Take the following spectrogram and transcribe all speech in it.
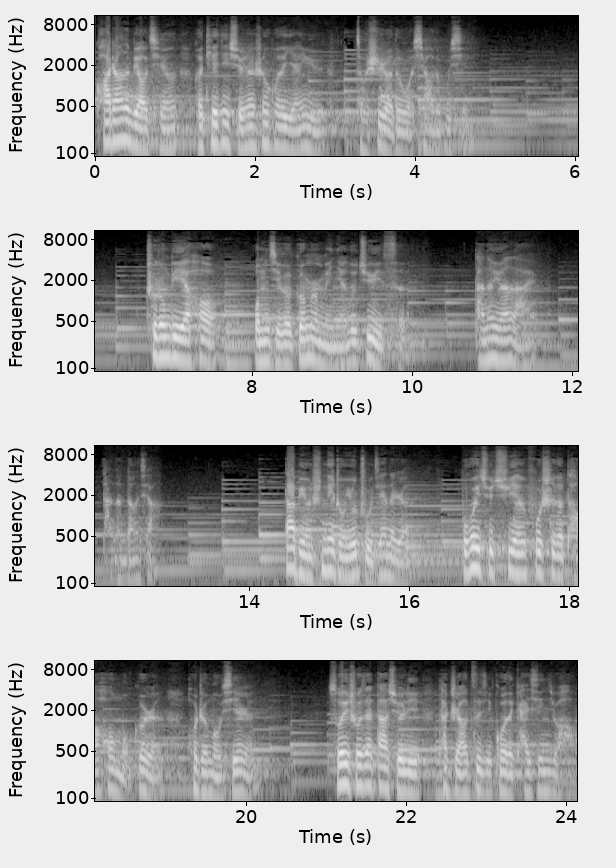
夸张的表情和贴近学生生活的言语，总是惹得我笑得不行。初中毕业后，我们几个哥们每年都聚一次，谈谈原来，谈谈当下。大饼是那种有主见的人，不会去趋炎附势的讨好某个人或者某些人，所以说在大学里，他只要自己过得开心就好。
